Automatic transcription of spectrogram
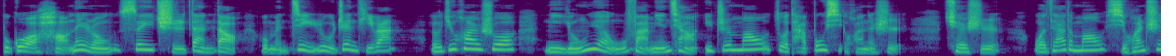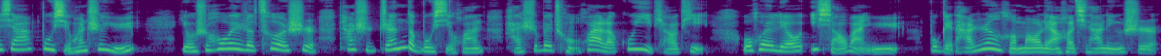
不过好内容虽迟但到，我们进入正题吧。有句话说，你永远无法勉强一只猫做它不喜欢的事。确实，我家的猫喜欢吃虾，不喜欢吃鱼。有时候为了测试它是真的不喜欢，还是被宠坏了故意挑剔，我会留一小碗鱼，不给它任何猫粮和其他零食。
